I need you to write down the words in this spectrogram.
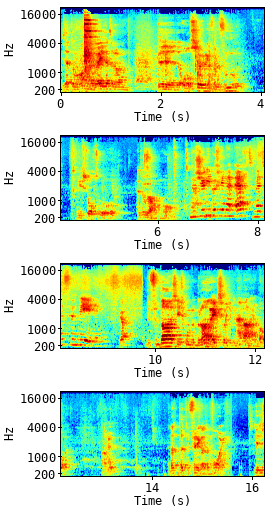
die zet hem aan. Wij zetten dan de, de ondersteuning voor de vloeren. En die stort erop. En zo gaan we op. Dus jullie beginnen echt met de fundering. De fundatie is gewoon het belangrijkste wat je kan hebben aan een gebouw. En dat, dat vind ik altijd mooi. Dit is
